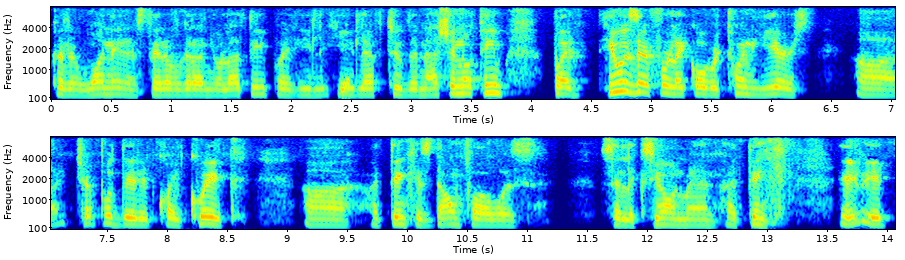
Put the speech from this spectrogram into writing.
Could have won it instead of Graniolatti, but he he left to the national team. But he was there for like over 20 years. Uh, Chepo did it quite quick. Uh, I think his downfall was selección, man. I think it, it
